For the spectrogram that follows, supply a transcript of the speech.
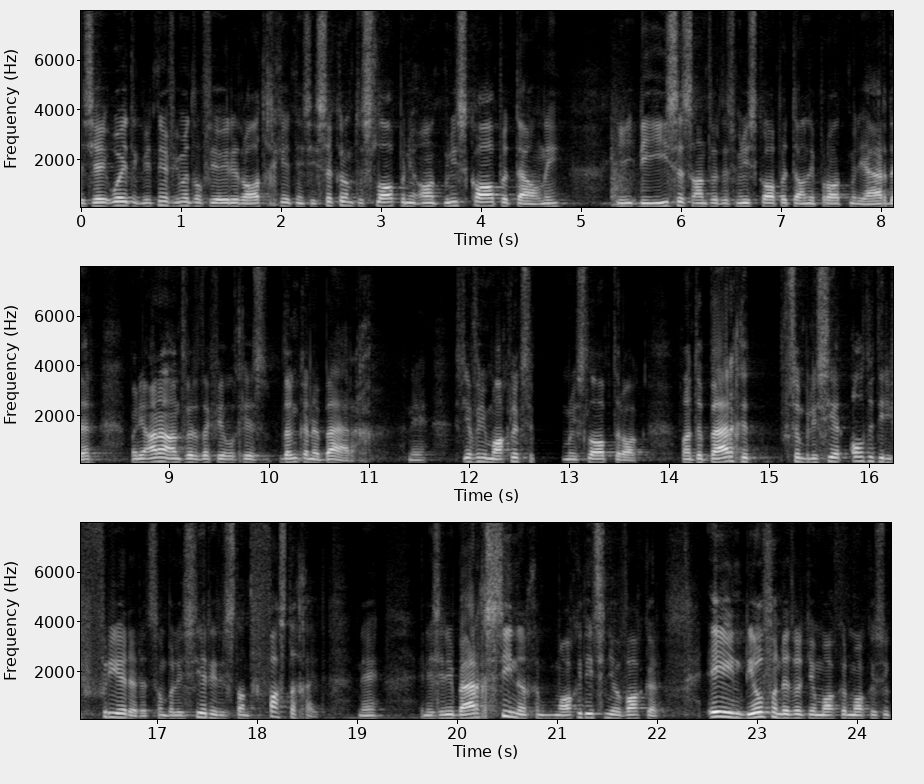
As jy ooit, ek weet nie of iemand al vir jou hierdie raad gegee het nie, as jy sukkel om te slaap in die aand, moenie skape tel nie. Die die Jesus antwoord is moenie skape tel nie, praat met die herder. Maar die ander antwoord wat ek vir jou wil gee is dink aan 'n berg, nê? Nee. Dis een van die maklikste om in slaap te raak want 'n berg simboliseer altyd hierdie vrede, dit simboliseer hierdie standvastigheid, nê? Nee? En as jy die berg sien, dan maak dit iets in jou wakker. En deel van dit wat jou wakker maak is hoe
